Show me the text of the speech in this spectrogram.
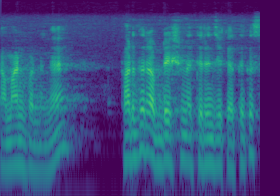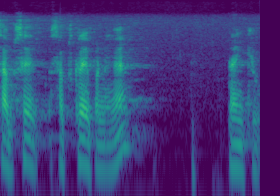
கமெண்ட் பண்ணுங்கள் ஃபர்தர் அப்டேஷனை தெரிஞ்சுக்கிறதுக்கு சப்ஸ்கிரைப் சப்ஸ்கிரைப் பண்ணுங்கள் தேங்க்யூ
